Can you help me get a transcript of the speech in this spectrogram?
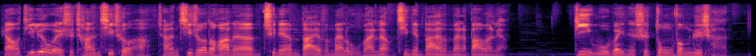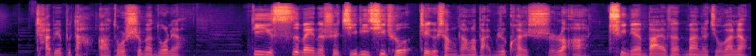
然后第六位是长安汽车啊，长安汽车的话呢，去年八月份卖了五万辆，今年八月份卖了八万辆。第五位呢是东风日产，差别不大啊，都是十万多辆。第四位呢是吉利汽车，这个上涨了百分之快十了啊，去年八月份卖了九万辆，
